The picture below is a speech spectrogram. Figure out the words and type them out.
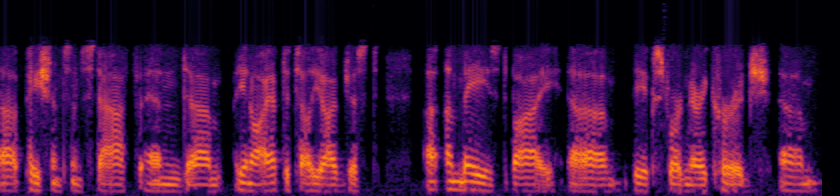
uh, patients and staff. And, um, you know, I have to tell you, I'm just uh, amazed by um, the extraordinary courage, um,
